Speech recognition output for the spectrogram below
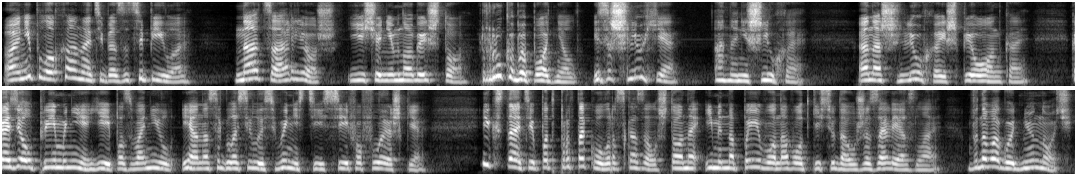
«А неплохо она тебя зацепила. На отца орешь. Еще немного и что? Руку бы поднял. Из-за шлюхи. Она не шлюха. Она шлюха и шпионка. Козел при мне ей позвонил, и она согласилась вынести из сейфа флешки. И, кстати, под протокол рассказал, что она именно по его наводке сюда уже залезла. В новогоднюю ночь.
